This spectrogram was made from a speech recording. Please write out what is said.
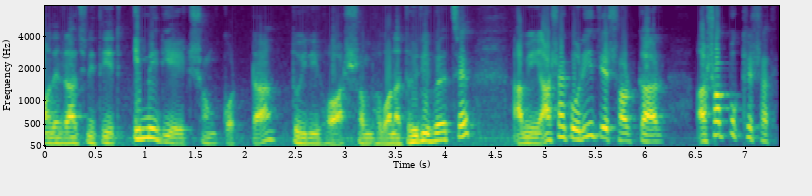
আমাদের রাজনীতির ইমিডিয়েট সংকটটা তৈরি হওয়ার সম্ভাবনা তৈরি হয়েছে। আমি আশা করি যে সরকার সব পক্ষের সাথে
